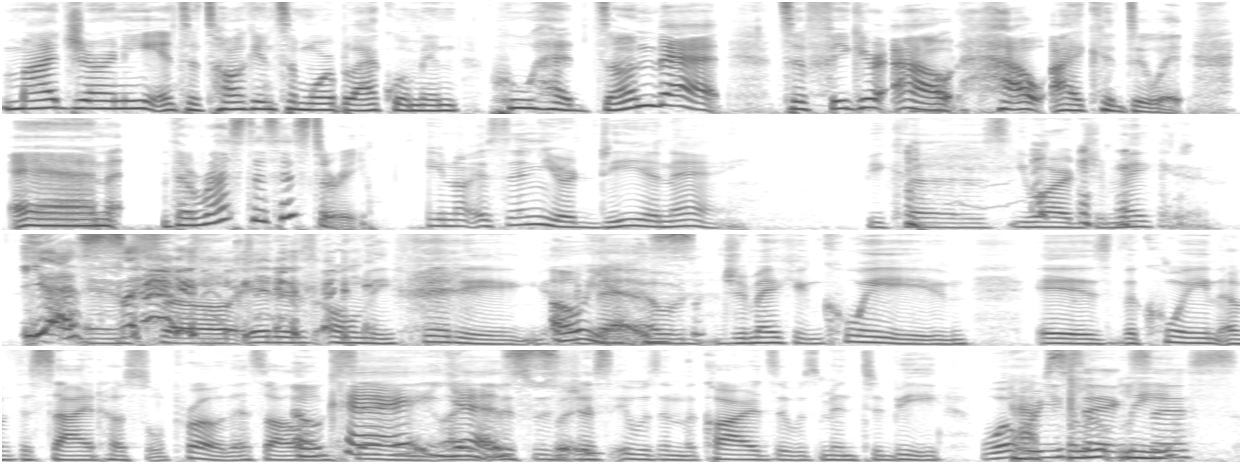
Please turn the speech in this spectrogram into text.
my journey into talking to more black women who had done that to figure out how I could do it. And the rest is history. You know, it's in your DNA because you are Jamaican. Yes. And so it is only fitting Oh, that yes. a Jamaican queen is the queen of the side hustle pro. That's all I'm Okay, saying. Like, This was just, it was in the cards. It was meant to be. What were you saying, sis?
